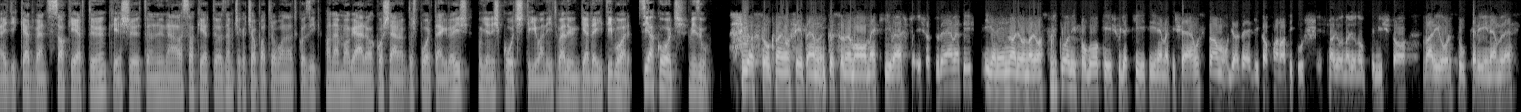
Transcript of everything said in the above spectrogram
egyik kedvenc szakértőnk, és őt a szakértő az nem csak a csapatra vonatkozik, hanem magára a kosárlabda sportágra is, ugyanis Coach T van itt velünk, Gedei Tibor. Szia Coach, Mizu! Sziasztok, nagyon szépen köszönöm a meghívást és a türelmet is. Igen, én nagyon-nagyon szurkolni fogok, és ugye két énemet is elhoztam. Ugye az egyik a fanatikus és nagyon-nagyon optimista Warriors Drucker énem lesz,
